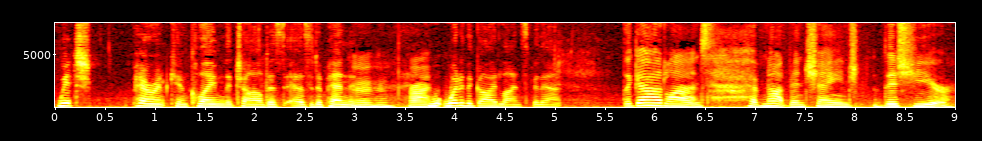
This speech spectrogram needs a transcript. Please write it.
which parent can claim the child as, as a dependent. Mm-hmm, right. W what are the guidelines for that? The guidelines have not been changed this year,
